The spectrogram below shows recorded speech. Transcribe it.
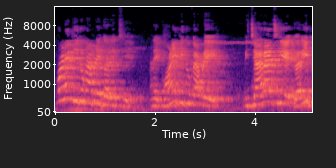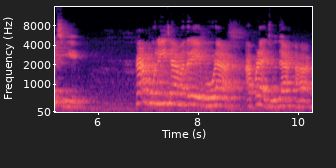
કોણે કીધું કે આપણે ગરીબ છીએ અને કોણે કીધું કે આપણે બિચારા છીએ, ગરીબ છીએ? કા ભૂલી જા મંદરે ભોળા આપણા જુદા આંખ?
